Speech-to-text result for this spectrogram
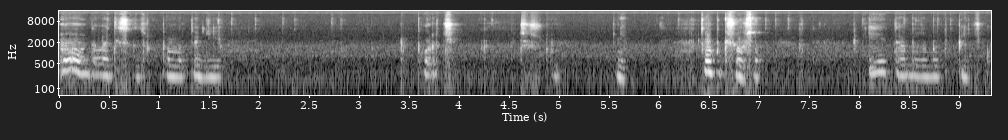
Ну давайте ще зробимо тоді. Порчик. Чи що? Ні. Ну поки що все. І треба зробити пічку.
